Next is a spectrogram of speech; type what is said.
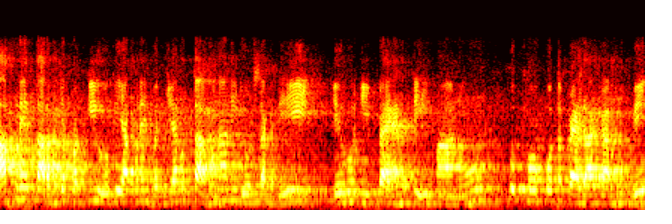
ਆਪਣੇ ਧਰਮ 'ਚ ਪੱਕੀ ਹੋ ਕੇ ਆਪਣੇ ਬੱਚਿਆਂ ਨੂੰ ਧਰਮ ਨਾਲ ਨਹੀਂ ਜੋੜ ਸਕਦੀ। ਇਹੋ ਜੀ ਭੈਣ ਧੀ ਮਾਂ ਨੂੰ ਕੁੱਖੋਂ ਪੁੱਤ ਪੈਦਾ ਕਰਨ ਨੂੰ ਕਰਦੀ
